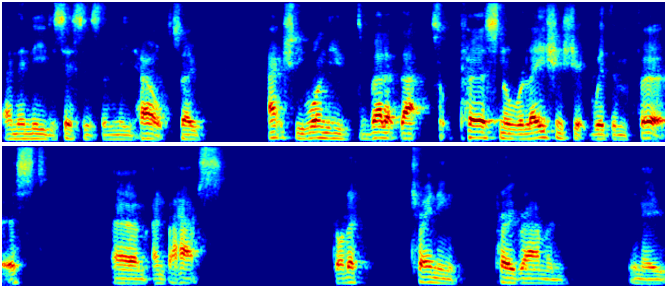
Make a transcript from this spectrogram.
and they need assistance and need help. So actually, when you've developed that sort of personal relationship with them first, um, and perhaps got a training program and you know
